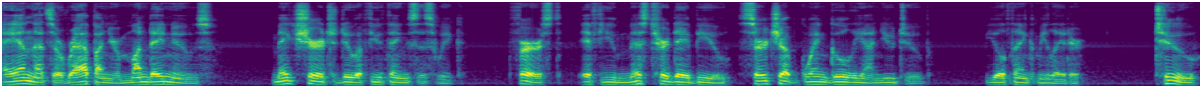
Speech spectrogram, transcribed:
And that's a wrap on your Monday news. Make sure to do a few things this week. First, if you missed her debut, search up Gwengoolie on YouTube. You'll thank me later. Two,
